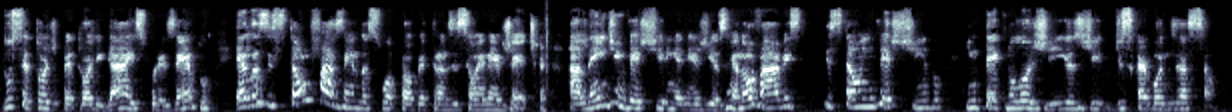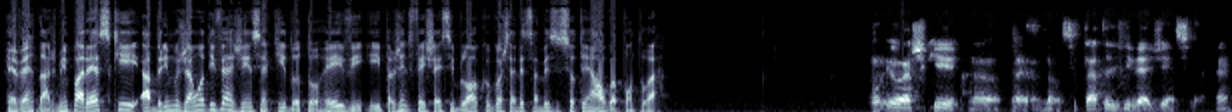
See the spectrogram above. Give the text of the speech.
do setor de petróleo e gás, por exemplo, elas estão fazendo a sua própria transição energética. Além de investir em energias renováveis, estão investindo em tecnologias de descarbonização. É verdade. Me parece que abrimos já uma divergência aqui, doutor Reive, e para a gente fechar esse bloco, eu gostaria de saber se o senhor tem algo a pontuar. Eu acho que não, é, não se trata de divergência. Né?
